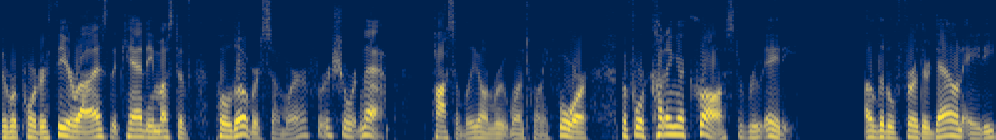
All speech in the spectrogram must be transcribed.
The reporter theorized that Candy must have pulled over somewhere for a short nap, possibly on Route 124, before cutting across to Route 80. A little further down 80,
